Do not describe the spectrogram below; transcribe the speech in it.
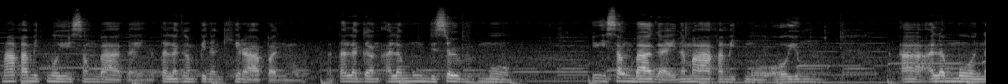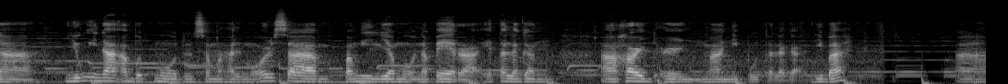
makamit mo yung isang bagay na talagang pinaghirapan mo, na talagang alam mong deserve mo yung isang bagay na makakamit mo o yung uh, alam mo na yung inaabot mo dun sa mahal mo or sa pamilya mo na pera eh talagang uh, hard earned money po talaga, di ba? Uh,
